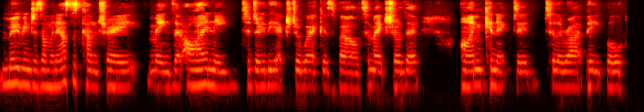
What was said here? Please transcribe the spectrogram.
moving to someone else's country means that I need to do the extra work as well to make sure that I'm connected to the right people.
